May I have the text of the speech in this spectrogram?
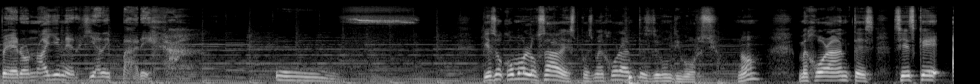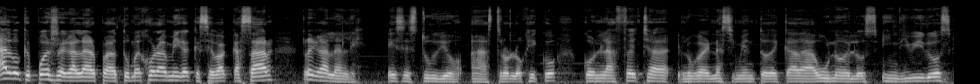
pero no hay energía de pareja. Uf. ¿Y eso cómo lo sabes? Pues mejor antes de un divorcio, ¿no? Mejor antes. Si es que algo que puedes regalar para tu mejor amiga que se va a casar, regálale ese estudio astrológico con la fecha, lugar de nacimiento de cada uno de los individuos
